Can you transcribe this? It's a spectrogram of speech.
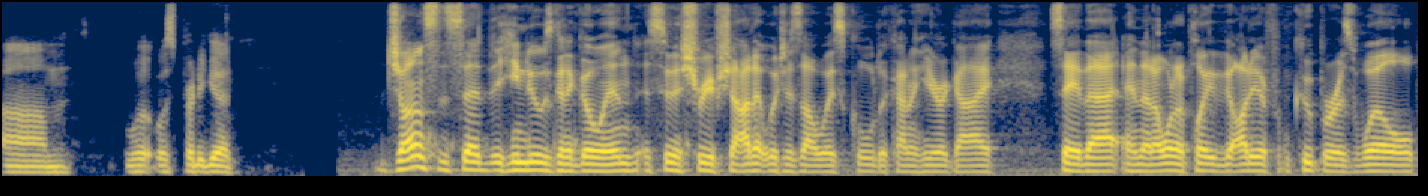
um, was pretty good. Johnson said that he knew it was going to go in as soon as Sharife shot it, which is always cool to kind of hear a guy say that. And then I want to play the audio from Cooper as well.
